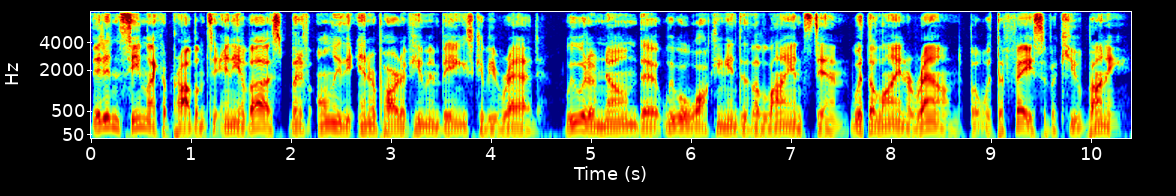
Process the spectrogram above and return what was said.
It didn't seem like a problem to any of us, but if only the inner part of human beings could be read, we would have known that we were walking into the lion's den with the lion around, but with the face of a cute bunny.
